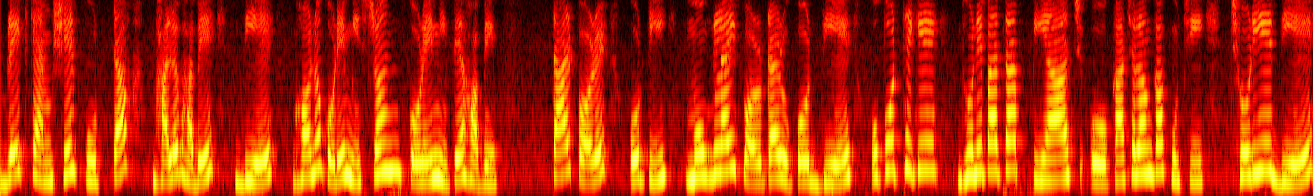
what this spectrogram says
ব্রেড ক্যাম্পসের পুরটা ভালোভাবে দিয়ে ঘন করে মিশ্রণ করে নিতে হবে। তারপরে ওটি মোগলাই পরোটার উপর দিয়ে উপর থেকে ধনেপাতা, পেঁয়াজ ও কাঁচা লঙ্কা কুচি ছড়িয়ে দিয়ে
